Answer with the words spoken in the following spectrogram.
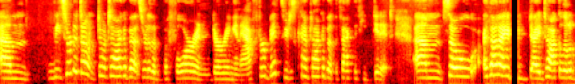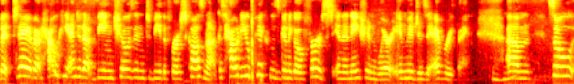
um, we sort of don't don't talk about sort of the before and during and after bits. We just kind of talk about the fact that he did it. Um, so I thought I'd, I'd talk a little bit today about how he ended up being chosen to be the first cosmonaut. Because how do you pick who's going to go first in a nation where image is everything? Um, so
